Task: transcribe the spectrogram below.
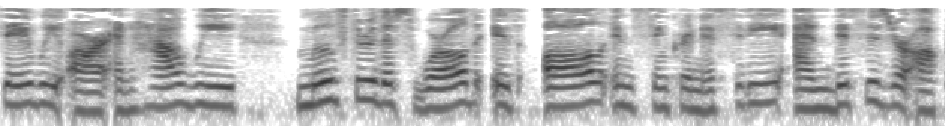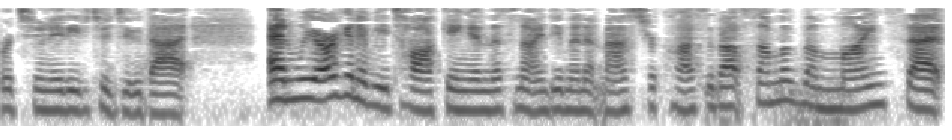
say we are, and how we move through this world is all in synchronicity. And this is your opportunity to do that. And we are going to be talking in this 90 minute masterclass about some of the mindset,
